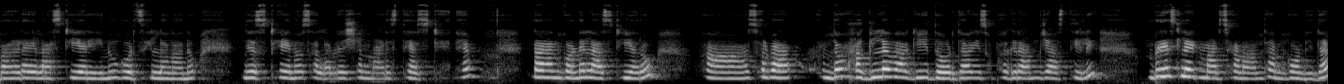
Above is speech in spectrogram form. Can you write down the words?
ಬರ್ಡೇ ಲಾಸ್ಟ್ ಇಯರ್ ಏನೂ ಕೊಡಿಸಿಲ್ಲ ನಾನು. ಜಸ್ಟ್ ಏನೋ ಸೆಲೆಬ್ರೇಷನ್ ಮಾಡಿಸ್ದೆ ಅಷ್ಟೇ ನಾನು ಅಂದ್ಕೊಂಡೆ ಲಾಸ್ಟ್ ಇಯರು ಸ್ವಲ್ಪ ಒಂದು ಹಗ್ಲವಾಗಿ ದೊಡ್ಡದಾಗಿ ಸ್ವಲ್ಪ ಗ್ರಾಮ್ ಜಾಸ್ತಿಲಿ ಬ್ರೇಸ್ಲೆಟ್ ಮಾಡಿಸೋಣ ಅಂತ ಅಂದ್ಕೊಂಡಿದ್ದೆ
